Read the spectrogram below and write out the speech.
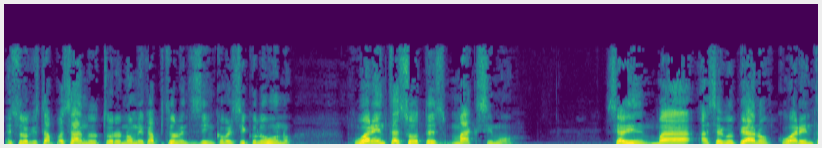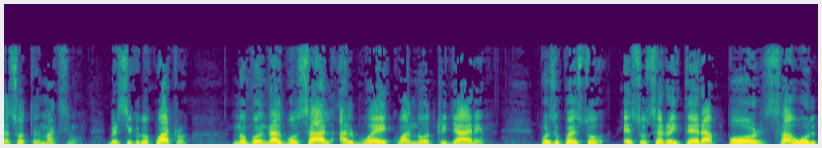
Eso es lo que está pasando. Deuteronomio capítulo 25, versículo 1. 40 azotes máximo. Si alguien va a ser golpeado, 40 azotes máximo. Versículo 4. No pondrás bozal al buey cuando trillare. Por supuesto, eso se reitera por Saúl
